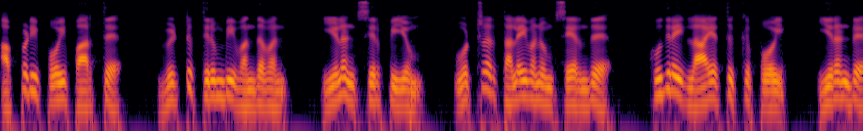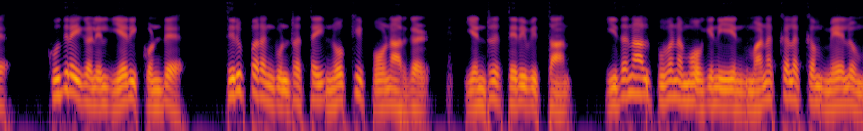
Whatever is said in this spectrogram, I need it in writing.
அப்படி போய் பார்த்து விட்டு திரும்பி வந்தவன் இளன் சிற்பியும் ஒற்றர் தலைவனும் சேர்ந்து குதிரை லாயத்துக்கு போய் இரண்டு குதிரைகளில் ஏறிக்கொண்டு திருப்பரங்குன்றத்தை நோக்கி போனார்கள் என்று தெரிவித்தான். இதனால் புவனமோகினியின் மனக்கலக்கம் மேலும்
